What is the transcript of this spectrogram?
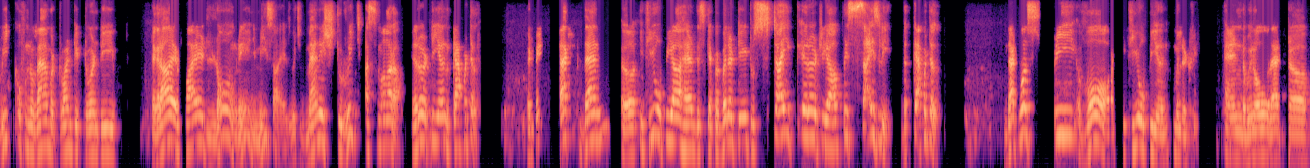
week of November 2020, Tigray fired long range missiles which managed to reach Asmara, Eritrean capital. It made back then uh, Ethiopia had this capability to strike Eritrea precisely the capital. That was pre-war Ethiopian military, and we know that uh,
